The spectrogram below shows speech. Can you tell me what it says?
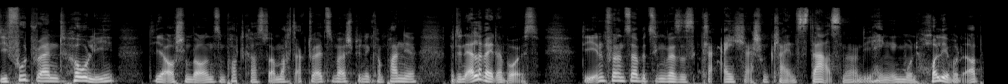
Die Food Brand Holy, die ja auch schon bei uns im Podcast war, macht aktuell zum Beispiel eine Kampagne mit den Elevator Boys. Die Influencer, beziehungsweise eigentlich ja schon kleinen Stars, ne, die hängen irgendwo in Hollywood ab,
